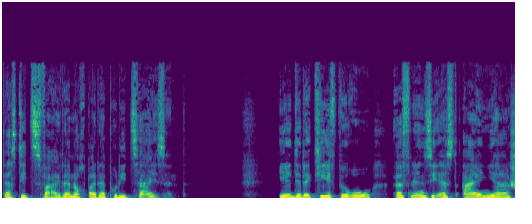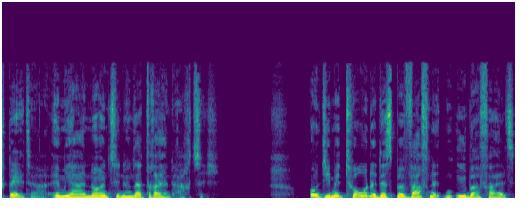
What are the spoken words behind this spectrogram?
dass die zwei da noch bei der Polizei sind. Ihr Detektivbüro öffnen sie erst ein Jahr später, im Jahr 1983. Und die Methode des bewaffneten Überfalls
